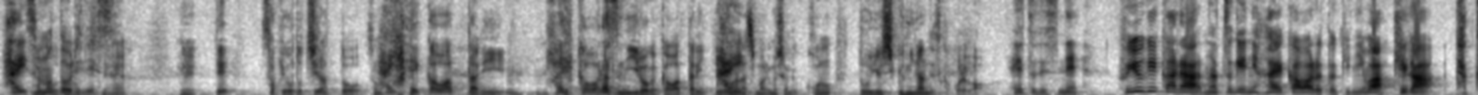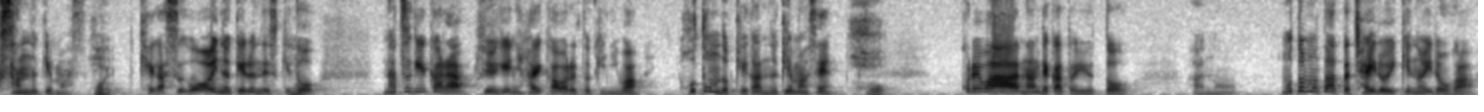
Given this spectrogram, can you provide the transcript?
はい、その通りです。えで先ほどちらっとその生え変わったり、はい生え変わらずに色が変わったりっていう話もありましたけど、はい、このどういう仕組みなんですかこれは？えっ、ー、とですね冬毛から夏毛に生え変わる時には毛がたくさん抜けます、はい、毛がすごい抜けるんですけど、うん、夏毛から冬毛に生え変わる時にはほとんど毛が抜けません、これは何でかというとあのもともとあった茶色い毛の色が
